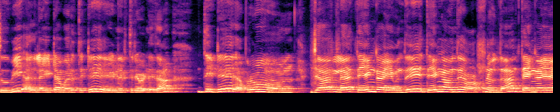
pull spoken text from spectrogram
தூவி அது லைட்டாக வறுத்துட்டு நிறுத்திட வேண்டியதான் நிறுத்திட்டு அப்புறம் ஜாரில் தேங்காயை வந்து தேங்காய் வந்து ஆப்ஷனல் தான். தேங்காயை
